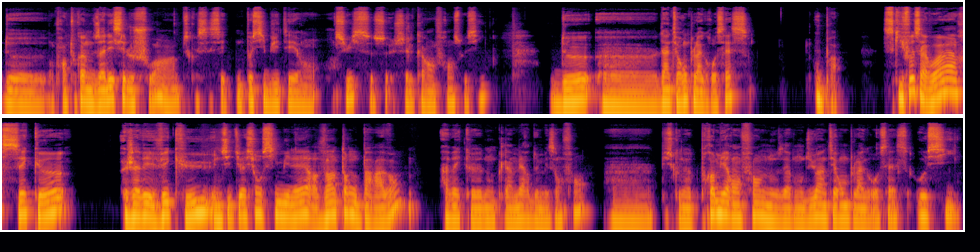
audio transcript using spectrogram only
de, enfin en tout cas nous a laissé le choix, hein, parce que c'est une possibilité en, Suisse, c'est le cas en France aussi, de euh, d'interrompre la grossesse ou pas. Ce qu'il faut savoir, c'est que j'avais vécu une situation similaire 20 ans auparavant avec euh, la mère de mes enfants, puisque notre premier enfant, nous avons dû interrompre la grossesse aussi.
